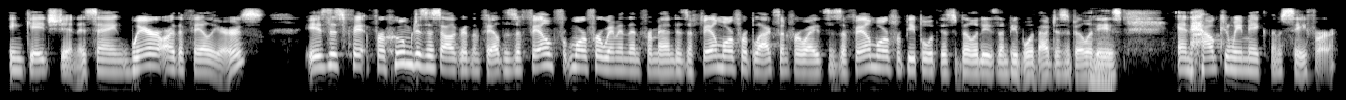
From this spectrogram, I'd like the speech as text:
engaged in is saying where are the failures. Is this fa- for whom does this algorithm fail? Does it fail for, more for women than for men? Does it fail more for blacks than for whites? Does it fail more for people with disabilities than people without disabilities? Mm-hmm. And how can we make them safer?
